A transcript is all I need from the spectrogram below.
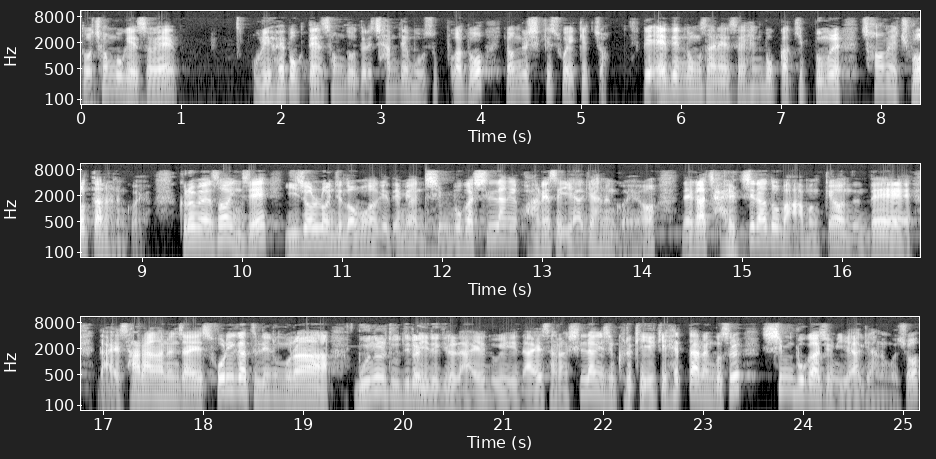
또 천국에서의 우리 회복된 성도들의 참된 모습과도 연결시킬 수가 있겠죠. 그 에덴 동산에서의 행복과 기쁨을 처음에 주었다라는 거예요. 그러면서 이제 2절로 이제 넘어가게 되면 신부가 신랑에 관해서 이야기하는 거예요. 내가 잘지라도 마음은 깨었는데 나의 사랑하는 자의 소리가 들리는구나. 문을 두드려 이르기를 나의 누이, 나의 사랑 신랑이 지금 그렇게 얘기했다는 것을 신부가 지금 이야기하는 거죠.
